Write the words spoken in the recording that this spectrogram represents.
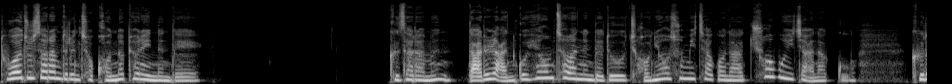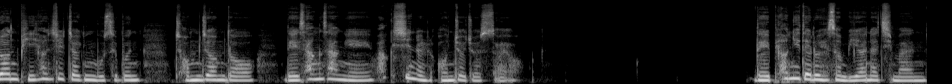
도와줄 사람들은 저 건너편에 있는데 그 사람은 나를 안고 헤엄쳐 왔는데도 전혀 숨이 차거나 추워 보이지 않았고 그런 비현실적인 모습은 점점 더 내 상상에 확신을 얹어줬어요. 내 편의대로 해서 미안하지만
